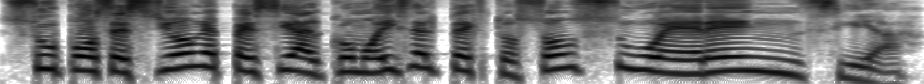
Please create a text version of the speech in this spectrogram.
su posesión especial, como dice el texto, son su herencia.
